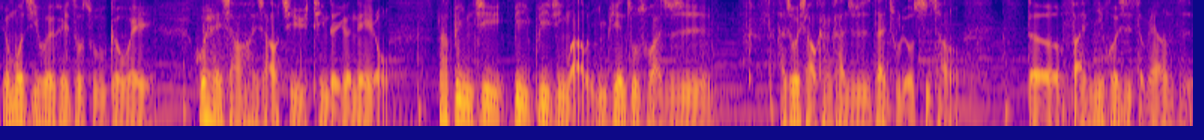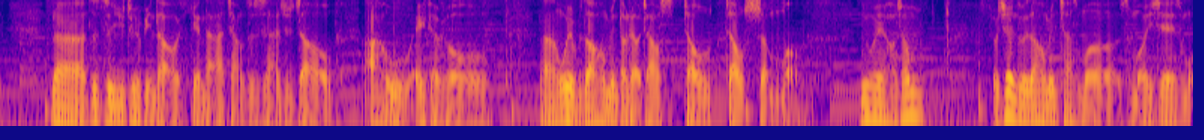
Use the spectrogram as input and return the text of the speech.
有没有机会可以做出各位会很想要、很想要继续听的一个内容。那毕竟毕毕竟嘛，影片做出来就是还是会想要看看，就是在主流市场的反应会是什么样子。那这次 YouTube 频道跟大家讲，就是还是叫阿雾 A W O。那我也不知道后面到底要叫叫叫什么，因为好像。有些人都会在后面加什么什么一些什么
